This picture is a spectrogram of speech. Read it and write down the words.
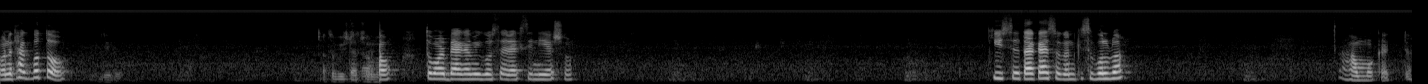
মনে থাকব তো? আচ্ছা বৃষ্টি চলো। তোমার ব্যাগ আমি গোছায় রাখছি নিয়ে এসো। কি হচ্ছে তাকাইছো কেন কিছু বলবা? আহম্মক একটা।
